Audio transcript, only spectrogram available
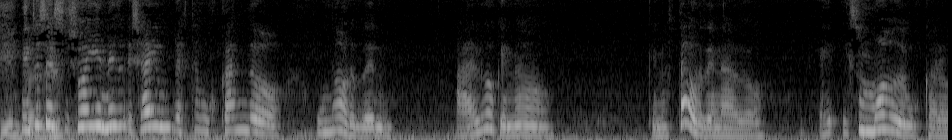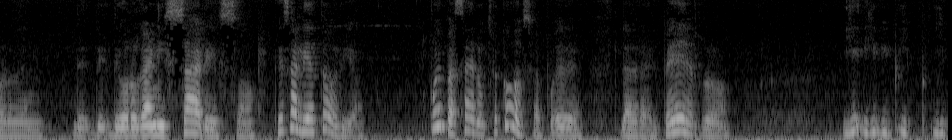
Y Entonces, entonces- yo ahí en el- ya ahí está buscando un orden a algo que no, que no está ordenado. Es, un modo de buscar orden, de, de- de organizar eso, que es aleatorio. Puede pasar otra cosa, puede ladrar el perro. Y, y- y- y-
